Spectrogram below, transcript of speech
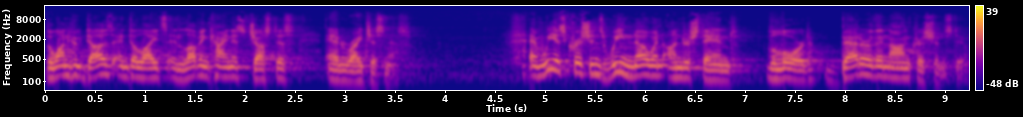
The one who does and delights in loving kindness, justice, and righteousness. And we as Christians, we know and understand the Lord better than non Christians do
